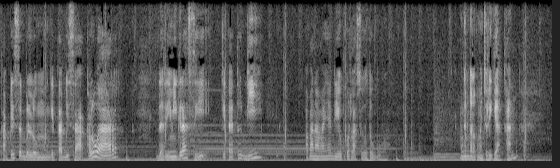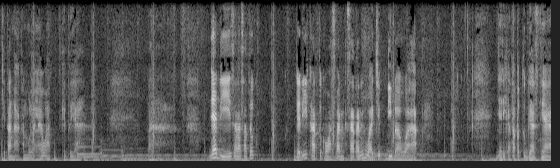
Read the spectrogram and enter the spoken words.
Tapi sebelum kita bisa keluar dari imigrasi kita itu di apa namanya diukurlah suhu tubuh. Mungkin kalau mencurigakan kita nggak akan boleh lewat gitu ya. Nah, jadi salah satu jadi kartu kewaspadaan kesehatan ini wajib dibawa. Jadi kata petugasnya,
